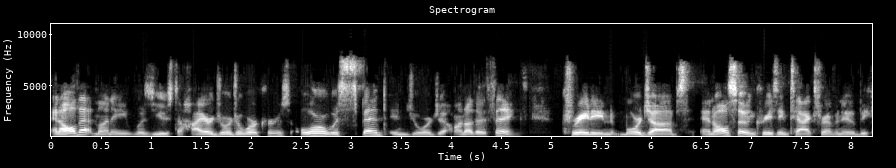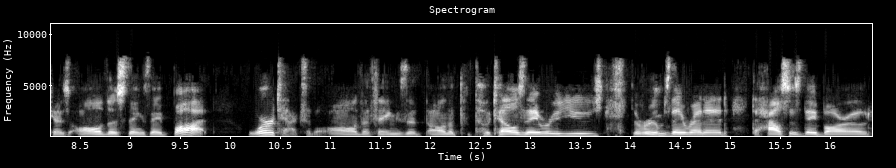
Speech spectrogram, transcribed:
and all that money was used to hire Georgia workers or was spent in Georgia on other things creating more jobs and also increasing tax revenue because all those things they bought were taxable all the things that all the hotels they were used the rooms they rented the houses they borrowed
